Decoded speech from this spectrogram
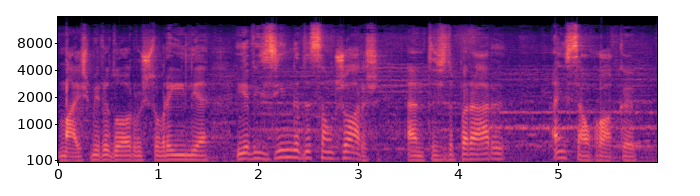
Mais miradouros sobre a ilha e a vizinha de São Jorge, antes de parar em São Roque.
